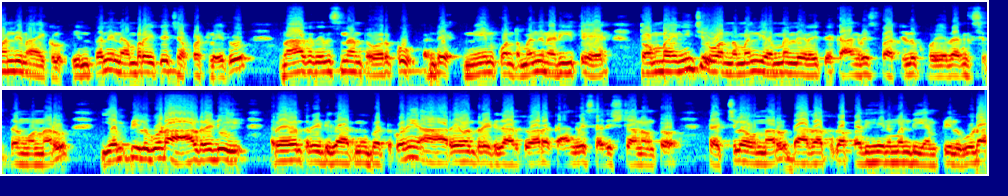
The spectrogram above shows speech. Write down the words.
మంది నాయకులు ఇంతని నెంబర్ అయితే చెప్పట్లేదు. నాకు తెలిసినంత వరకు అంటే నేను కొంతమందిని అడిగితే తొంభై నుంచి వంద మంది ఎమ్మెల్యేలు అయితే కాంగ్రెస్ పార్టీలోకి పోయేదానికి సిద్ధంగా ఉన్నారు. ఎంపీలు కూడా ఆల్రెడీ రేవంత్ రెడ్డి గారిని పట్టుకొని ఆ రేవంత్ రెడ్డి గారి ద్వారా కాంగ్రెస్ అధిష్టానంతో టచ్లో ఉన్నారు. దాదాపుగా పదిహేను మంది ఎంపీలు కూడా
